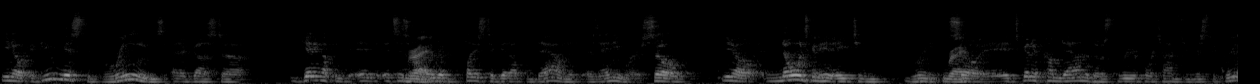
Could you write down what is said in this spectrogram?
you know, if you miss the greens at Augusta, getting up and it's as right. hard of a place to get up and down as, as anywhere. So you know, no one's going to hit 18 greens. Right. So it's going to come down to those three or four times you miss the green.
